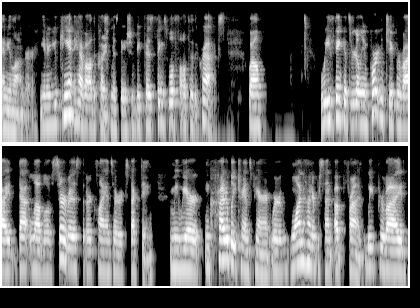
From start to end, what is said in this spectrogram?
any longer. You know, you can't have all the customization right. because things will fall through the cracks. Well, we think it's really important to provide that level of service that our clients are expecting. I mean, we are incredibly transparent. We're 100% upfront. We provide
